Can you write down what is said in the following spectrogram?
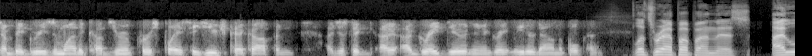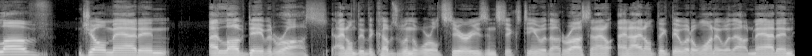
a big reason why the Cubs are in first place. A huge pickup, and just a, a, a great dude and a great leader down the bullpen. Let's wrap up on this. I love Joe Maddon. I love David Ross. I don't think the Cubs win the World Series in 16 without Ross, and I don't, and I don't think they would have won it without Madden.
